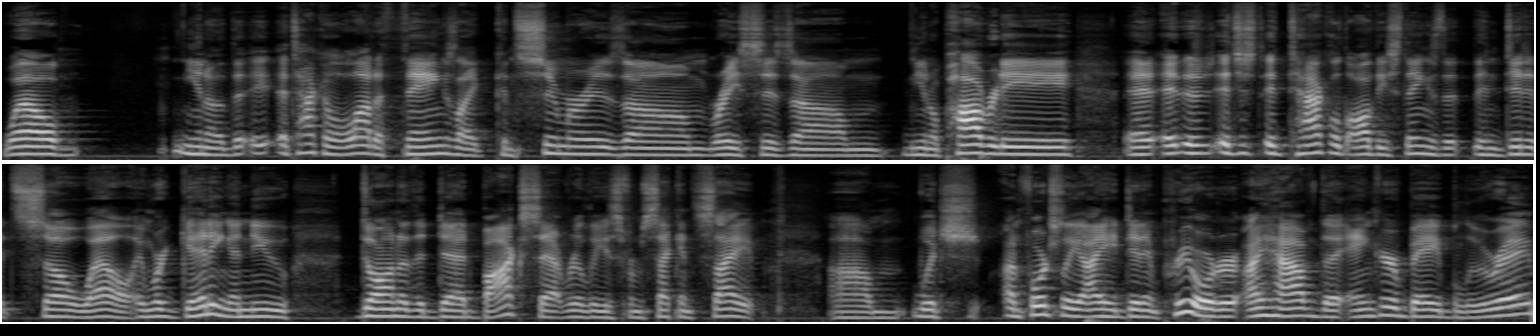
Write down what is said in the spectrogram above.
well, you know, the, it tackled a lot of things like consumerism, racism, you know, poverty. It, it, it just it tackled all these things that and did it so well. And we're getting a new Dawn of the Dead box set release from Second Sight, um, which unfortunately I didn't pre-order. I have the Anchor Bay Blu-ray,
